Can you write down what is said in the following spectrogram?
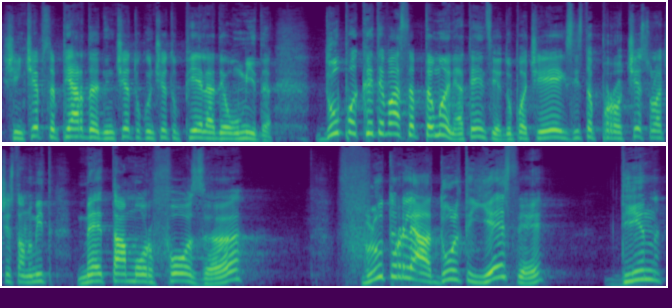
și încep să piardă din cetul cu încetul pielea de umidă. După câteva săptămâni, atenție, după ce există procesul acesta numit metamorfoză, fluturile adult iese din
